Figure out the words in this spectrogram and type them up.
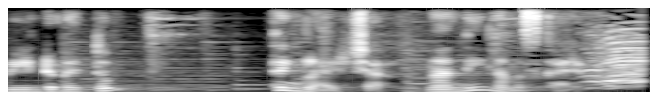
വീണ്ടും എത്തും. തിങ്കളാഴ്ച. നന്ദി നമസ്കാരം.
